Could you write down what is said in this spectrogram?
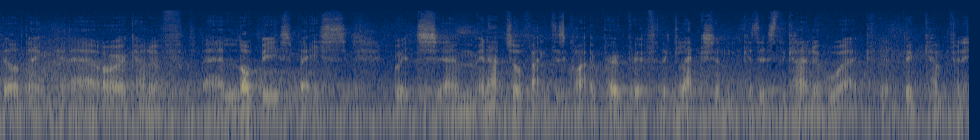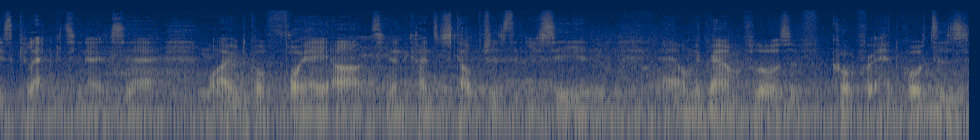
building uh, kind of uh, space, which um, fact kind of collect. You know, it's uh, what I would call foyer art, you know, the kinds of sculptures that you see in uh, on the ground floors of corporate headquarters.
